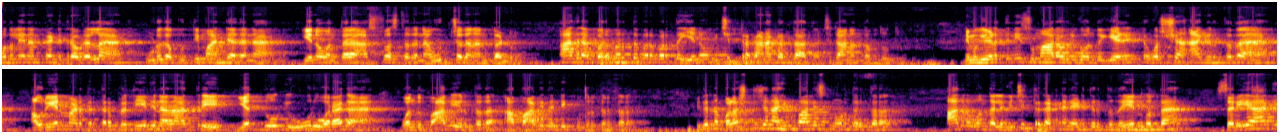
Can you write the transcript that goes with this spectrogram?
ಮೊದಲು ಏನು ಅನ್ಕೊಂಡಿದ್ರು ಅವರೆಲ್ಲ, ಹುಡುಗ ಬುದ್ಧಿಮಾಂದ್ಯ ಅದನ, ಏನೋ ಒಂಥರ ಅಸ್ವಸ್ಥದನ ಹುಚ್ಚದನ ಅನ್ಕೊಂಡ್ರು. ಆದ್ರೆ ಬರ್ಬರ್ತ ಬರ್ಬರ್ತ ಏನೋ ವಿಚಿತ್ರ ಕಾಣಕತ್ತಾತ ಚಿದಾನಂದ ಅವಧೂತರು ನಿಮಗೆ ಹೇಳ್ತೀನಿ, ಸುಮಾರು ಅವರಿಗೆ ಒಂದು ಏಳೆಂಟು ವರ್ಷ ಆಗಿರ್ತದ. ಅವ್ರು ಏನು ಮಾಡ್ತಿರ್ತಾರೆ, ಪ್ರತಿದಿನ ರಾತ್ರಿ ಎದ್ದೋಗಿ ಊರು ಹೊರಗೆ ಒಂದು ಬಾವಿ ಇರ್ತದ. ಆ ಬಾವಿ ದಂಡಿಗೆ ಕುಂದಿರ್ತಿರ್ತಾರೆ. ಇದನ್ನು ಬಹಳಷ್ಟು ಜನ ಹಿಂಬಾಲಿಸಿ ನೋಡ್ತಿರ್ತಾರೆ. ಆದರೆ ಒಂದಲ್ಲಿ ವಿಚಿತ್ರ ಘಟನೆ ನಡೀತಿರ್ತದೆ. ಏನು ಗೊತ್ತಾ? ಸರಿಯಾಗಿ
